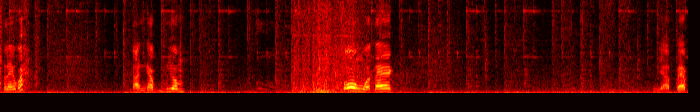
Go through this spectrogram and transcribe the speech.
อะไรวะทันครับคุณผู้ชมโป้งหัวแตกอย่าแป๊บ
